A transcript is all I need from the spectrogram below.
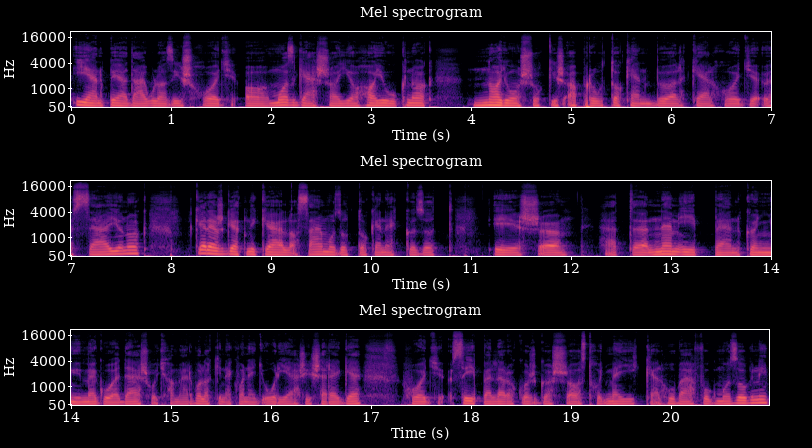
Ilyen például az is, hogy a mozgásai a hajóknak nagyon sok kis apró tokenből kell, hogy összeálljanak. Keresgetni kell a számozott tokenek között, és hát nem éppen könnyű megoldás, hogyha már valakinek van egy óriási serege, hogy szépen lerakosgassa azt, hogy melyikkel hová fog mozogni.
